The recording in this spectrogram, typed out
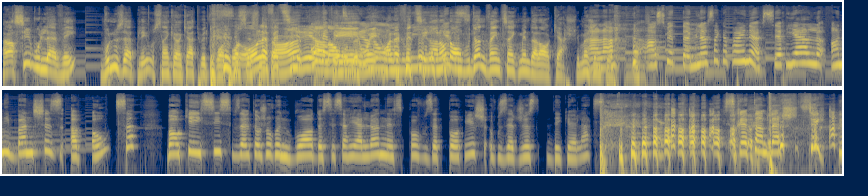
Alors, si vous l'avez, vous nous appelez au 514-833-6811. On l'a fait tirer en ondes. Oui, on l'a fait Oui, tirer en oui. ondes. On vous donne 25 000 cash. Imagine Alors, ensuite, euh, 1989, céréales Honey Bunches of Oats. Bon, OK, ici, si vous avez toujours une boîte de ces céréales-là, n'est-ce pas, vous n'êtes pas riche, vous êtes juste dégueulasse. Il serait temps de l'acheter.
